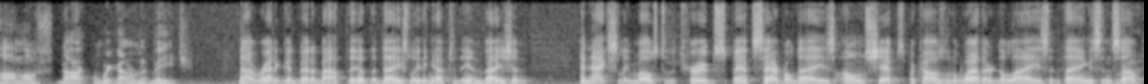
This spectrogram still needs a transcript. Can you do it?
almost dark when we got on the beach. Now I read a good bit about the the days leading up to the invasion, and actually most of the troops spent several days on ships because of the weather delays and things. And so, Right.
